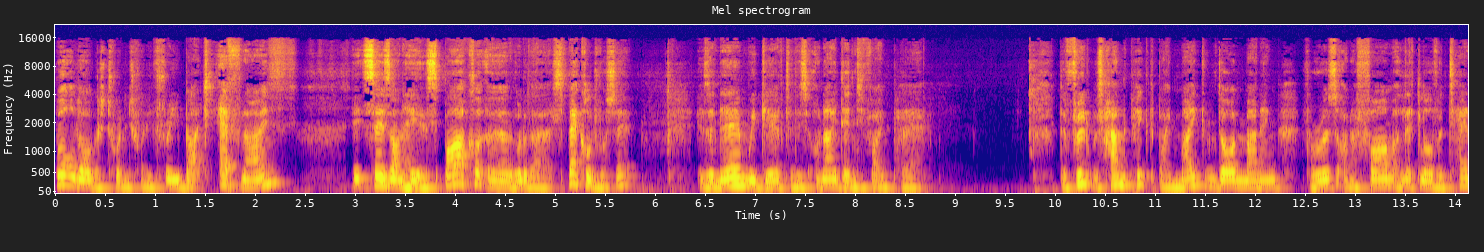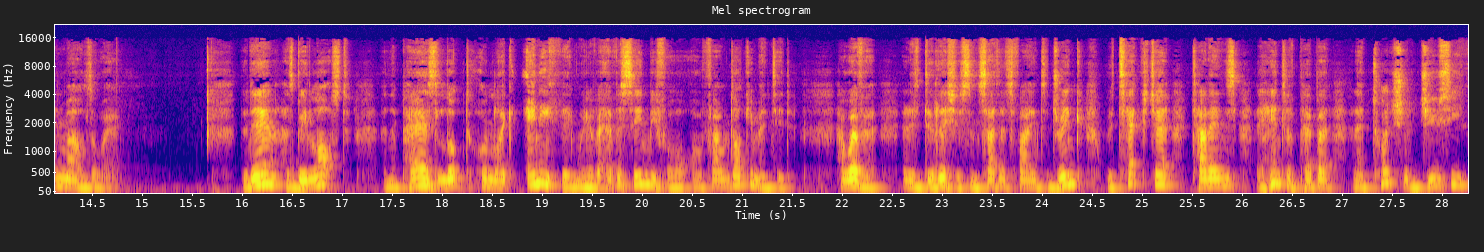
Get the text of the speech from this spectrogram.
bottled August 2023, batch F9. It says on here, sparkle, uh, about speckled russet is a name we gave to this unidentified pear. The fruit was handpicked by Mike and Dawn Manning for us on a farm a little over 10 miles away. The name has been lost, and the pears looked unlike anything we have ever seen before or found documented. However, it is delicious and satisfying to drink with texture, tannins, a hint of pepper, and a touch of juicy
